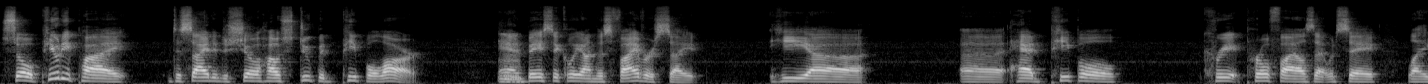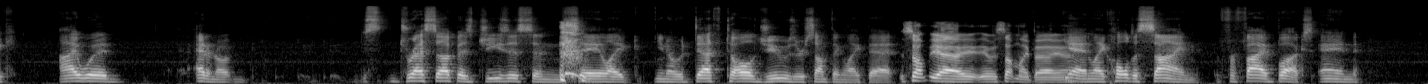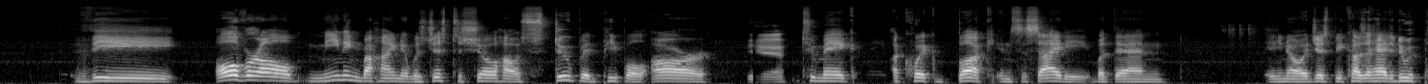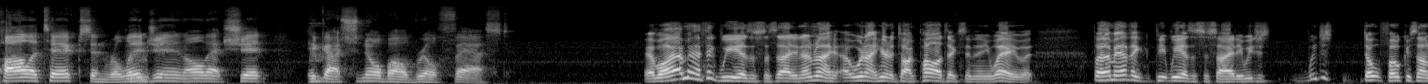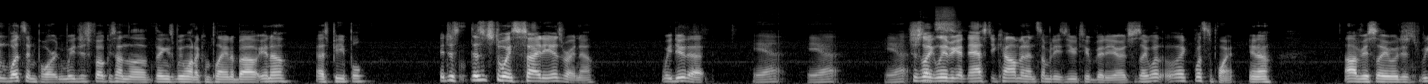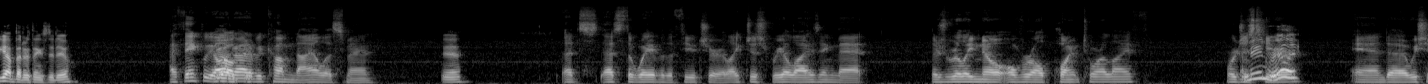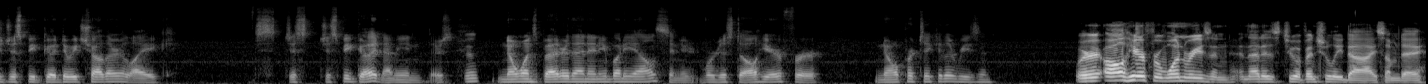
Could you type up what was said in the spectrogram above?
So PewDiePie decided to show how stupid people are. And basically on this Fiverr site, he uh, uh, had people create profiles that would say like I would I don't know dress up as Jesus and say like, you know, death to all Jews or something like that. Some yeah, it was something like that. Yeah. Yeah, and like hold a sign for five bucks. And the overall meaning behind it was just to show how stupid people are Yeah. to make a quick buck in society, but then you know, it just because it had to do with politics and religion and all that shit, it got snowballed real fast. Yeah, well, I mean, I think we as a society, and I'm not, uh, we're not here to talk politics in any way, but, but I mean, I think we as a society, we just, we just don't focus on what's important. We just focus on the things we want to complain about, you know, as people. It just, this is just the way society is right now. We do that. Yeah, yeah, yeah. Just like leaving a nasty comment on somebody's YouTube video. It's just like, what, like, what's the point, you know? Obviously, we just, we got better things to do. I think we We all all got to become nihilists, man. Yeah. That's that's the wave of the future. Like just realizing that there's really no overall point to our life. We're just mean, here, really. and uh, we should just be good to each other. Like, just just just be good. I mean, there's Yeah. no one's better than anybody else, and we're just all here for no particular reason. We're all here for one reason, and that is to eventually die someday.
